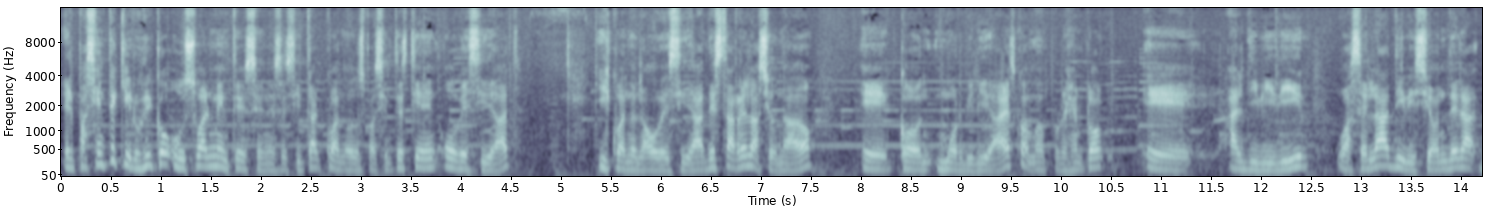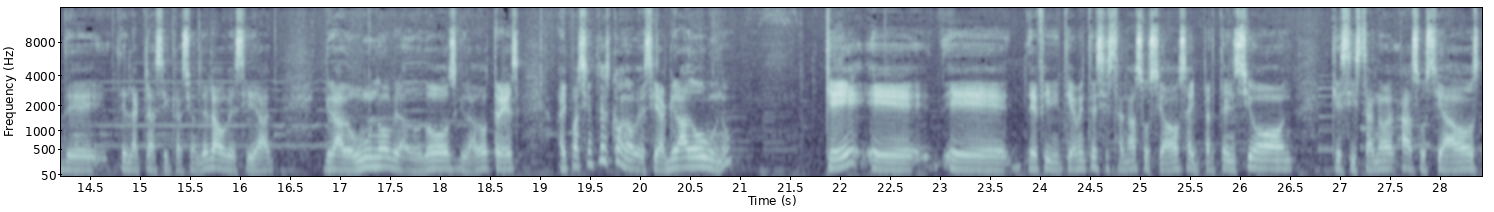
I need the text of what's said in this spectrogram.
El paciente quirúrgico usualmente se necesita cuando los pacientes tienen obesidad y cuando la obesidad está relacionado con morbilidades, como por ejemplo eh, al dividir o hacer la división de la, de, la, clasificación de la obesidad grado 1, grado 2, grado 3, hay pacientes con obesidad grado 1 que eh, eh, definitivamente si están asociados a hipertensión, que si están asociados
